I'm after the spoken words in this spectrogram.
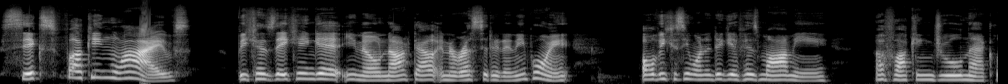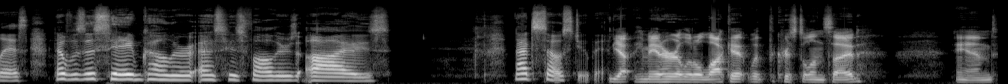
six fucking lives because they can get, you know, knocked out and arrested at any point. All because he wanted to give his mommy a fucking jewel necklace that was the same color as his father's eyes. That's so stupid. Yep, he made her a little locket with the crystal inside, and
